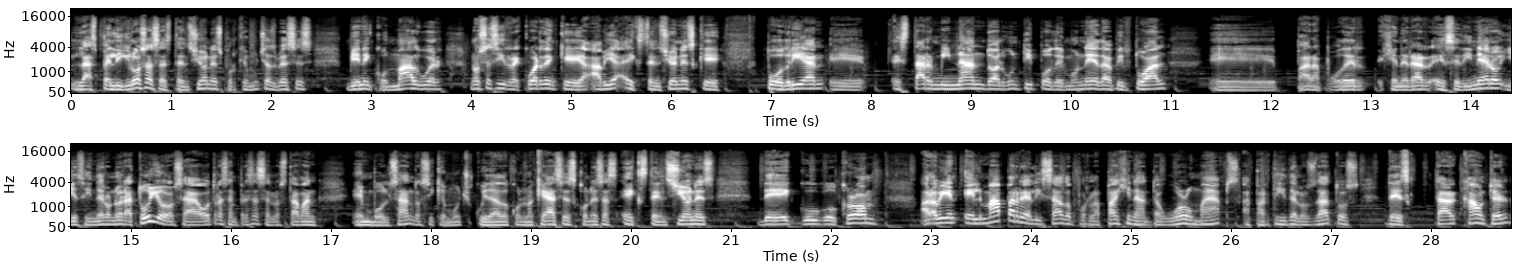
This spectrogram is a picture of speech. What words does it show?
las peligrosas extensiones porque muchas veces vienen con malware. No sé si recuerden que había extensiones que podrían eh, estar minando algún tipo de moneda virtual eh, para poder generar ese dinero y ese dinero no era tuyo, o sea, otras empresas se lo estaban embolsando, así que mucho cuidado con lo que haces con esas extensiones de Google Chrome. Ahora bien, el mapa realizado por la página The World Maps a partir de los datos de Star Counter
